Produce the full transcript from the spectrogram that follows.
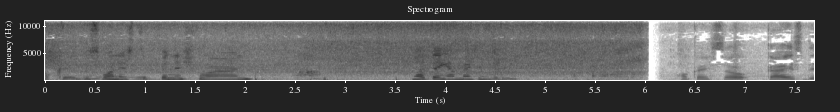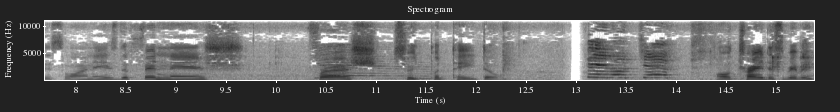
Okay, this one is the finished one. Nothing, I'm making video. Okay, so guys, this one is the finish. Fresh sweet potato. Potato chips. Oh, try this, baby.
